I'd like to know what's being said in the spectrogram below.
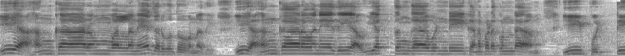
ఈ అహంకారం వల్లనే జరుగుతూ ఉన్నది. ఈ అహంకారం అనేది అవ్యక్తంగా ఉండి కనపడకుండా ఈ పుట్టి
